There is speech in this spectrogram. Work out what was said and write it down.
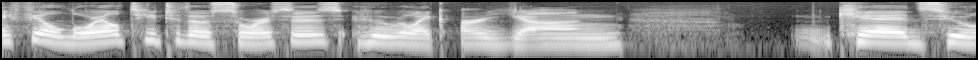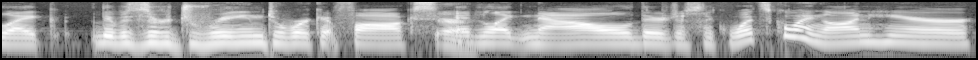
I feel loyalty to those sources who like are young kids who like it was their dream to work at Fox Sure. and like now they're just like what's going on here?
